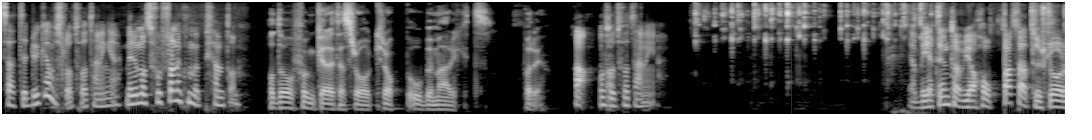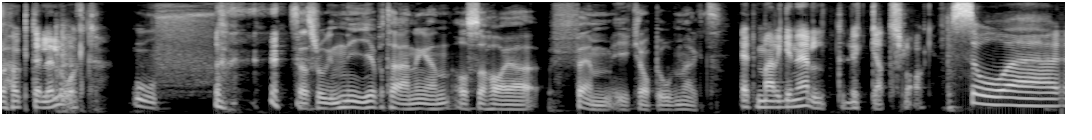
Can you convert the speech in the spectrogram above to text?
Så att du kan få slå två tärningar, men du måste fortfarande komma upp i 15. Och då funkar det att jag slår kropp obemärkt på det. Ja, och så två tärningar. Jag vet inte om jag hoppas att du slår högt eller lågt. Så jag slog nio på tärningen och så har jag fem i kropp obemärkt. Ett marginellt lyckat slag. Så eh,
